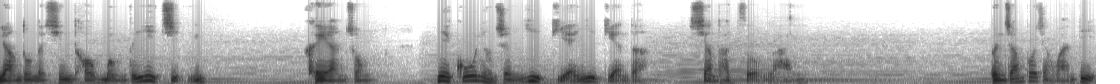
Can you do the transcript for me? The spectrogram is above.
梁栋的心头猛地一紧。黑暗中，那姑娘正一点一点的向他走来。本章播讲完毕，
